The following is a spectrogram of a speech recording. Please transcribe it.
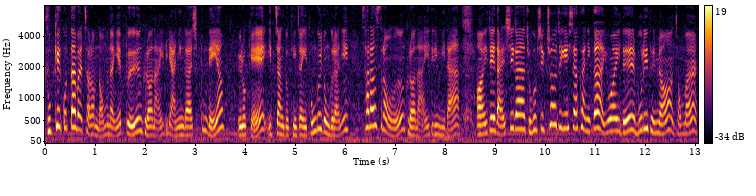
부케 꽃다발처럼 너무나 예쁜 그런 아이들이 아닌가 싶은데요. 이렇게 입장도 굉장히 동글동글하니 사랑스러운 그런 아이들입니다. 어, 이제 날씨가 조금씩 추워지기 시작하니까 이 아이들 물이 들면 정말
